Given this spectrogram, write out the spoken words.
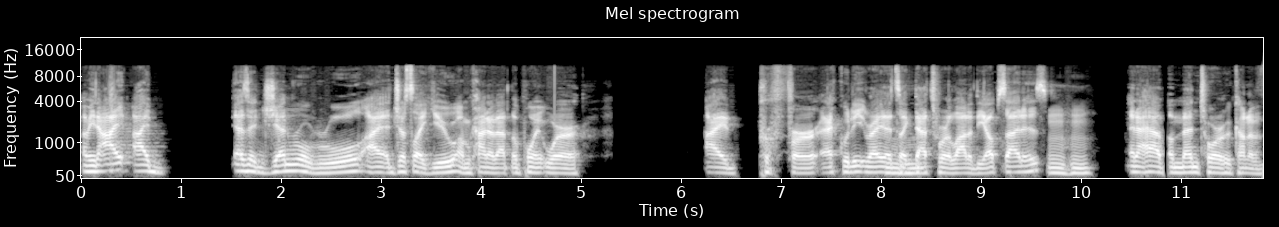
i mean i i as a general rule i just like you i'm kind of at the point where I prefer equity, right? It's mm-hmm. like that's where a lot of the upside is. Mm-hmm. And I have a mentor who kind of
